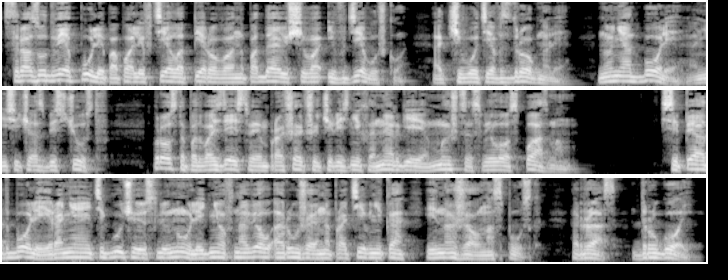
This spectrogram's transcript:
Сразу две пули попали в тело первого нападающего и в девушку, отчего те вздрогнули. Но не от боли, они сейчас без чувств, Просто под воздействием прошедшей через них энергии мышцы свело спазмом. Сипя от боли и роняя тягучую слюну, Леднев навел оружие на противника и нажал на спуск. Раз, другой.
